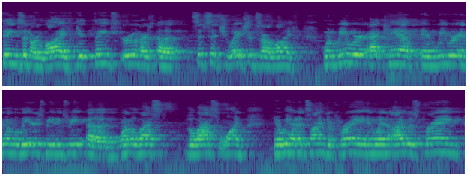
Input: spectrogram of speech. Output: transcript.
things in our life, get things through in our uh, situations in our life. When we were at camp and we were in one of the leaders' meetings, we uh, one of the last the last one, you know, we had a time to pray, and when I was praying,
